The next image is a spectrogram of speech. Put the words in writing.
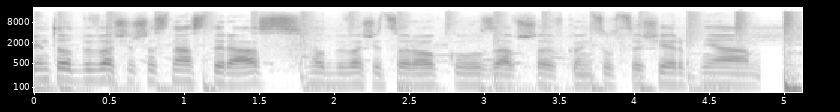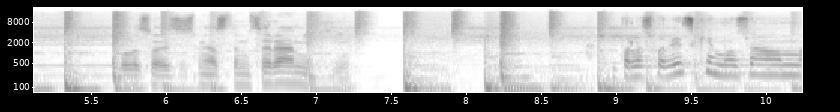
Święto odbywa się 16 raz, odbywa się co roku, zawsze w końcówce sierpnia. Bolesławiec jest miastem ceramiki. Bolesławieckie Muzeum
